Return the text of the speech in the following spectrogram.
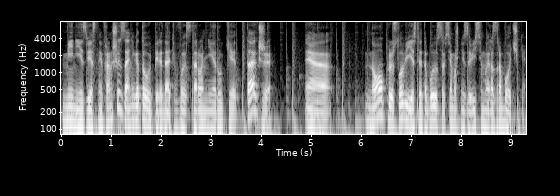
менее известные франшизы они готовы передать в сторонние руки также, э, но при условии, если это будут совсем уж независимые разработчики,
